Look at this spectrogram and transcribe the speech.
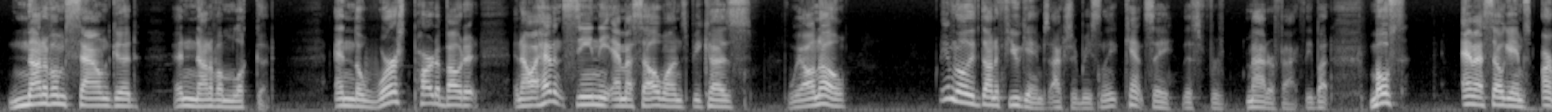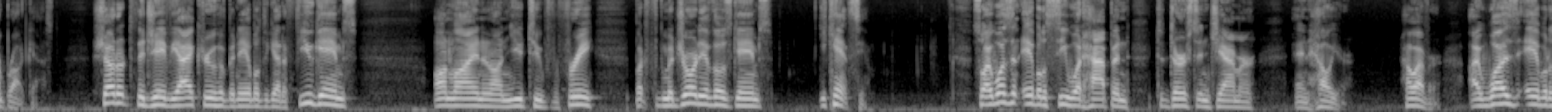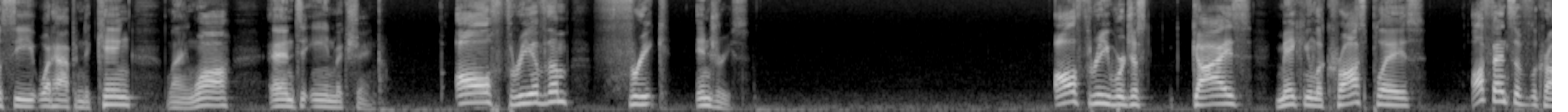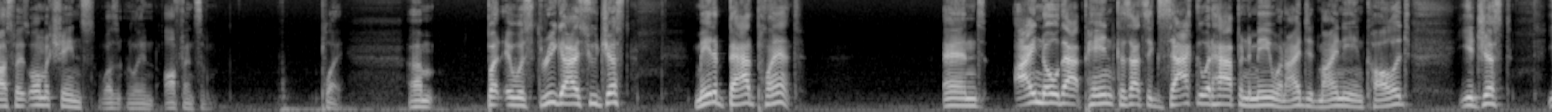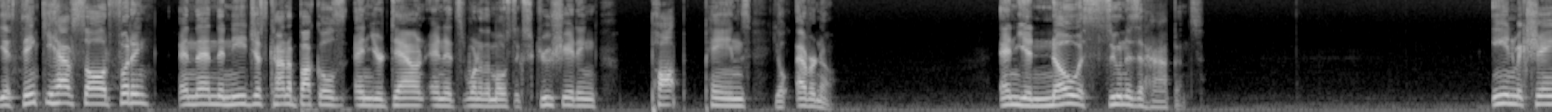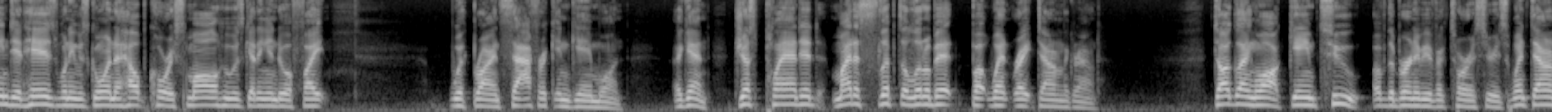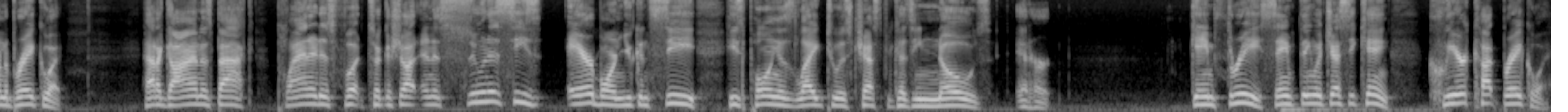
none of them sound good and none of them look good. And the worst part about it, and now I haven't seen the MSL ones because we all know, even though they've done a few games actually recently, can't say this for matter of factly, but most MSL games aren't broadcast. Shout out to the JVI crew who have been able to get a few games online and on YouTube for free, but for the majority of those games, you can't see them. So I wasn't able to see what happened to Durston, Jammer, and Hellier. However, I was able to see what happened to King, Langlois, and to Ian McShane. All three of them freak injuries. All three were just guys making lacrosse plays, offensive lacrosse plays. Well, McShane's wasn't really an offensive play. Um, but it was three guys who just made a bad plant. And I know that pain because that's exactly what happened to me when I did my knee in college. You just you think you have solid footing, and then the knee just kind of buckles and you're down, and it's one of the most excruciating pop pains you'll ever know. And you know as soon as it happens. Ian McShane did his when he was going to help Corey Small, who was getting into a fight with Brian Safrick in game one. Again, just planted, might have slipped a little bit, but went right down on the ground. Doug Langlois, game two of the Burnaby Victoria Series, went down on a breakaway, had a guy on his back, planted his foot, took a shot, and as soon as he's airborne, you can see he's pulling his leg to his chest because he knows it hurt. Game three, same thing with Jesse King, clear cut breakaway.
